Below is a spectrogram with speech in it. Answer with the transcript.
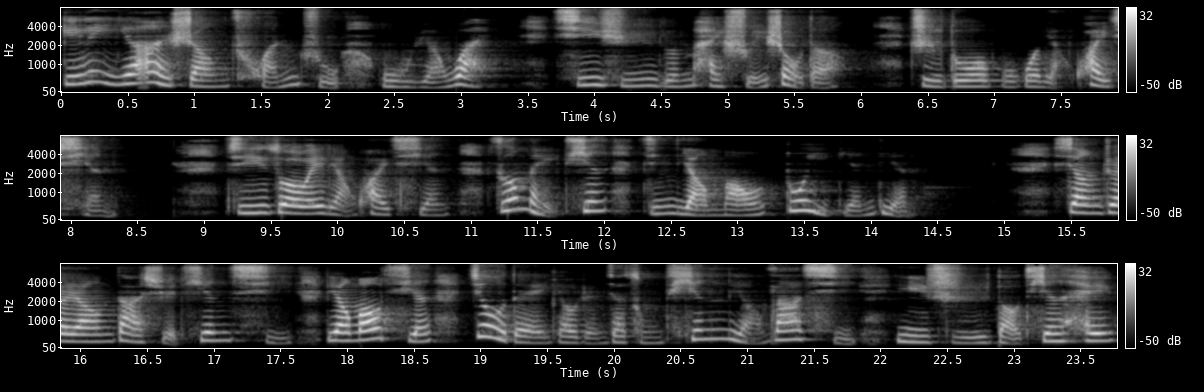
给另一岸上船主五元外，其余轮派水手的，至多不过两块钱。即作为两块钱，则每天仅两毛多一点点。像这样大雪天气，两毛钱就得要人家从天亮拉起，一直到天黑。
